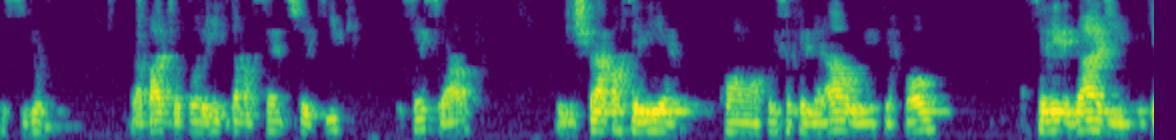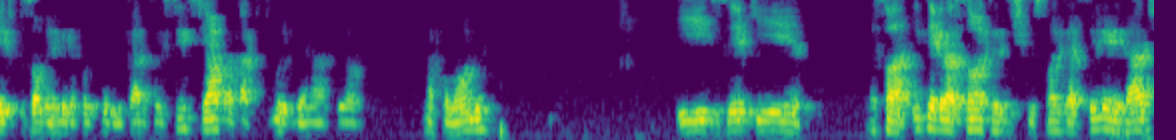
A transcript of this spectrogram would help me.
O civil trabalho do doutor Henrique Damasceno e de sua equipe, essencial. Registrar a parceria com a Polícia Federal e Interpol. A celeridade em que a difusão vermelha foi publicada foi essencial para a captura do Bernardo na Colômbia. E dizer que essa integração entre as instituições e a celeridade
